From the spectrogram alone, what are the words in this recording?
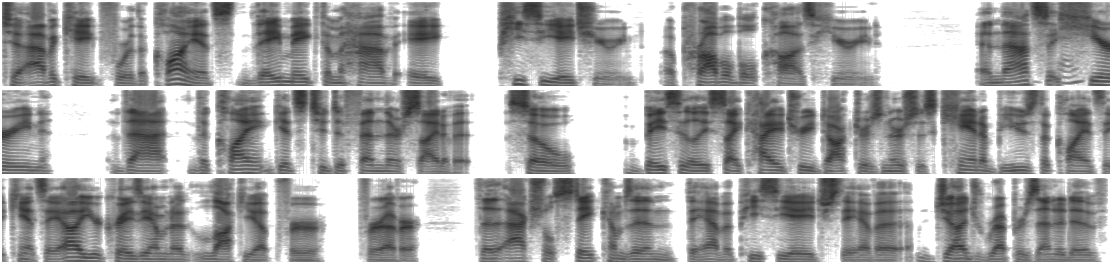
to advocate for the clients. They make them have a PCH hearing, a probable cause hearing. And that's okay. a hearing that the client gets to defend their side of it. So basically, psychiatry doctors, nurses can't abuse the clients. They can't say, oh, you're crazy. I'm going to lock you up for forever. The actual state comes in, they have a PCH, they have a judge representative,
